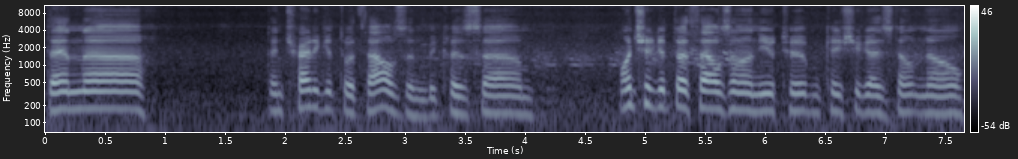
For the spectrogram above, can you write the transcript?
then uh, then try to get to a thousand because um, once you get to a thousand on YouTube, in case you guys don't know,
